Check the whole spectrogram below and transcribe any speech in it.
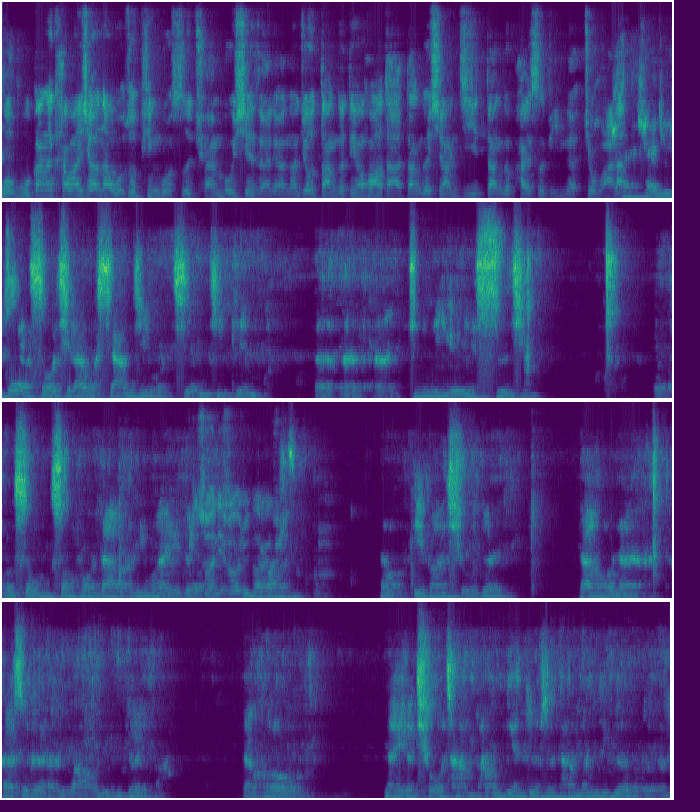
我我刚才开玩笑，那我说苹果四全部卸载掉，那就当个电话打，当个相机，当个拍视频的就完了。哎，你这样说起来，我想起我前几天，呃呃呃，经历了一些事情。我我送送货到另外一个地方，哦，地方球队，然后呢，他是个老领队吧，然后那一个球场旁边就是他们一个。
